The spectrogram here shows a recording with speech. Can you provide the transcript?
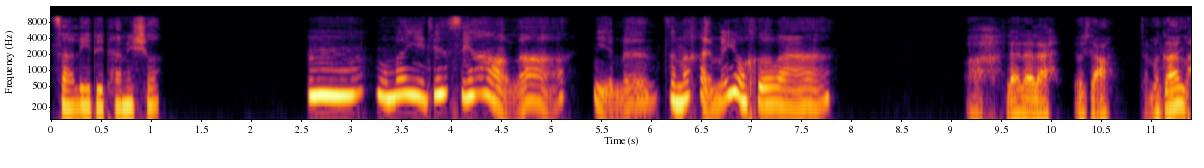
小丽对他们说：“嗯，我们已经洗好了，你们怎么还没有喝完？”啊，来来来，刘翔，咱们干了。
